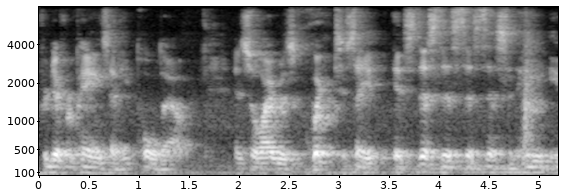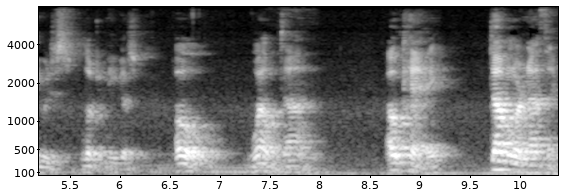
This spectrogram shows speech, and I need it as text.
for different paintings that he pulled out. And so I was quick to say, it's this, this, this, this. And he, would- he would just look at me and goes, oh, well done. Okay, double or nothing.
